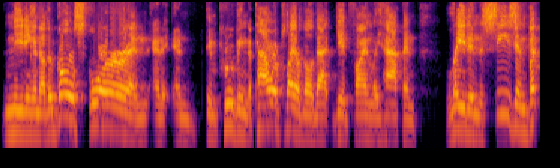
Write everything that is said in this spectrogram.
needing another goal scorer and and and improving the power play, although that did finally happen late in the season. But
